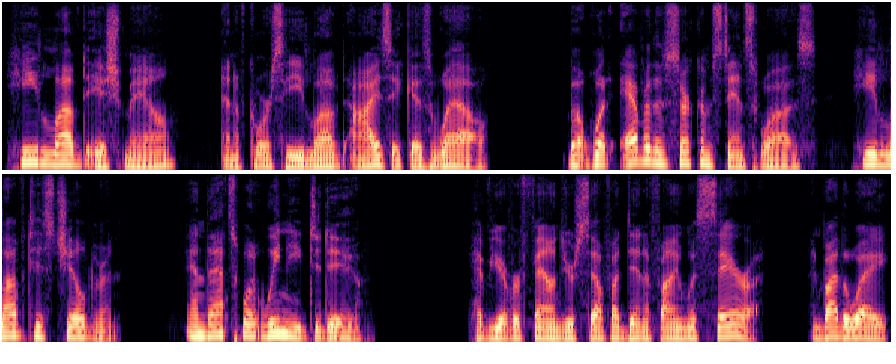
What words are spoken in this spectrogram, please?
He loved Ishmael, and of course, he loved Isaac as well. But whatever the circumstance was, he loved his children. And that's what we need to do. Have you ever found yourself identifying with Sarah? And by the way, it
